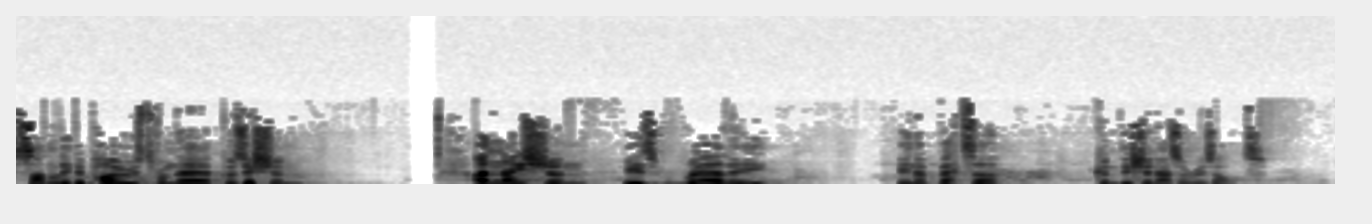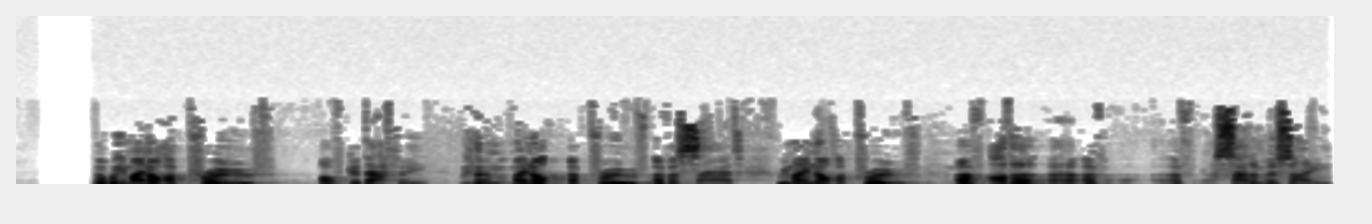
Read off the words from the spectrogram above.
suddenly deposed from their position, a nation is rarely in a better condition as a result. That we may not approve of Gaddafi, we may not approve of Assad, we may not approve of other, uh, of, of Saddam Hussein,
